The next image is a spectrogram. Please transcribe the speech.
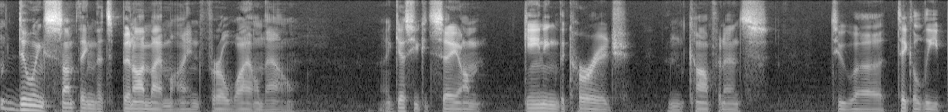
I'm doing something that's been on my mind for a while now. I guess you could say I'm gaining the courage and confidence to uh, take a leap.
